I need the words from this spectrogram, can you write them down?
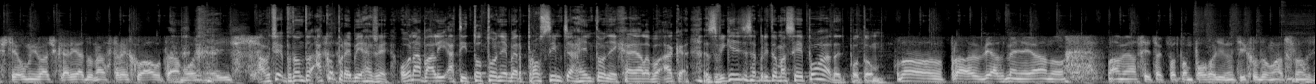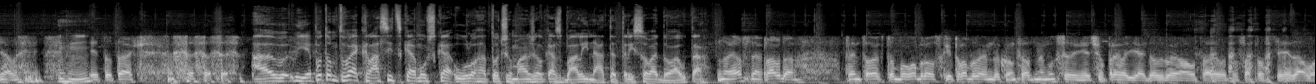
ešte umývačka riadu na strechu auta môžeme ísť. A počkaj, potom to ako prebieha, že ona balí a ty toto neber, prosím ťa, hento nechaj, alebo ak... Zvyknete sa pri tom asi aj pohádať potom? No, práve viac menej áno. Máme asi tak potom pol hodinu tichú domácnosť, ale uh-huh. je to tak. a je potom tvoja klasická mužská úloha to, čo manželka zbalí natetrisovať do auta? No jasné, pravda. Tento rok to bol obrovský problém, dokonca sme museli niečo prehodiť aj do druhého auta, lebo to sa proste nedalo.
